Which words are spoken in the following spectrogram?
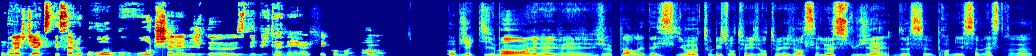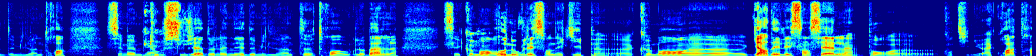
voilà, je dirais que c'était ça le gros gros challenge de ce début d'année euh, chez Como, ouais, vraiment. Objectivement, et, je parle à des CEO tous les jours, tous les jours, tous les jours, c'est le sujet de ce premier semestre euh, 2023. C'est même tout le sujet de l'année 2023 au global. C'est comment renouveler son équipe, euh, comment euh, garder l'essentiel pour euh, continuer à croître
